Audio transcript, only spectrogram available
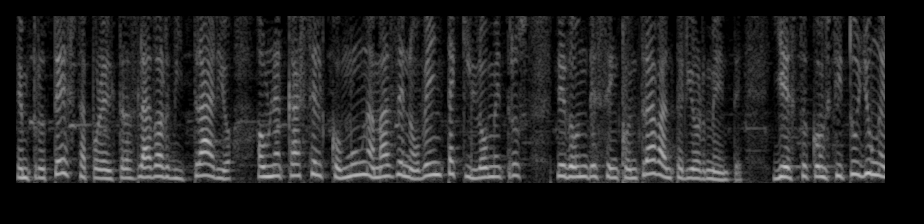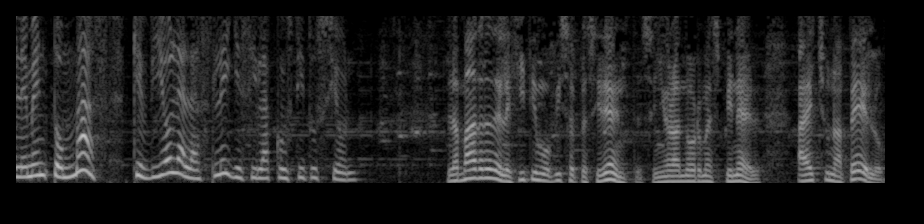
en protesta por el traslado arbitrario a una cárcel común a más de 90 kilómetros de donde se encontraba anteriormente, y esto constituye un elemento más que viola las leyes y la Constitución. La madre del legítimo vicepresidente, señora Norma Espinel, ha hecho un apelo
